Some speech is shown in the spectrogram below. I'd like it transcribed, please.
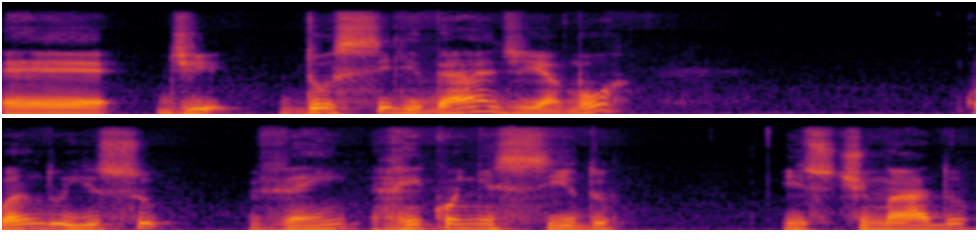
é, de docilidade e amor quando isso vem reconhecido, estimado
